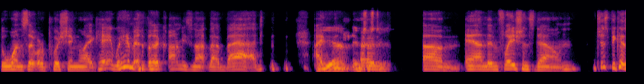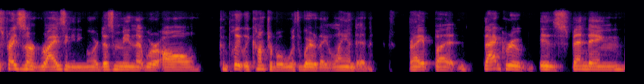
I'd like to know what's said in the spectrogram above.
the ones that were pushing like hey wait a minute the economy's not that bad yeah. think, uh, Interesting. um, and inflation's down. Just because prices aren't rising anymore doesn't mean that we're all completely comfortable with where they landed, right? But that group is spending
